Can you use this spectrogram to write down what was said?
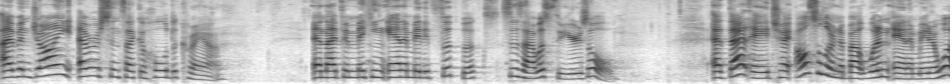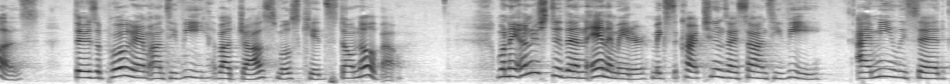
I've been drawing ever since I could hold a crayon. And I've been making animated flipbooks since I was three years old. At that age, I also learned about what an animator was. There's a program on TV about jobs most kids don't know about. When I understood that an animator makes the cartoons I saw on TV, I immediately said,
